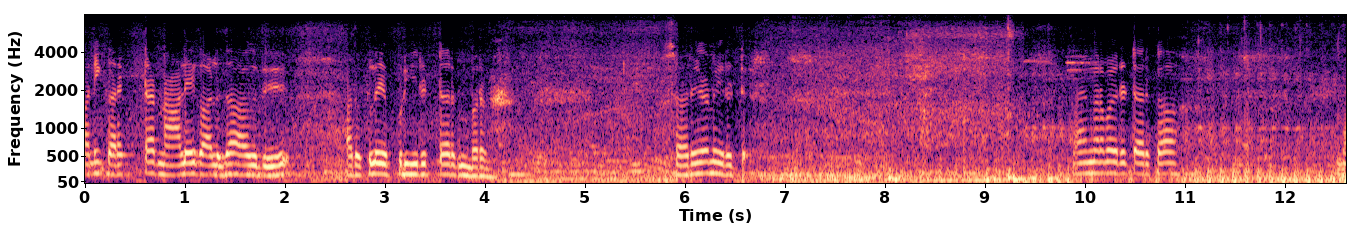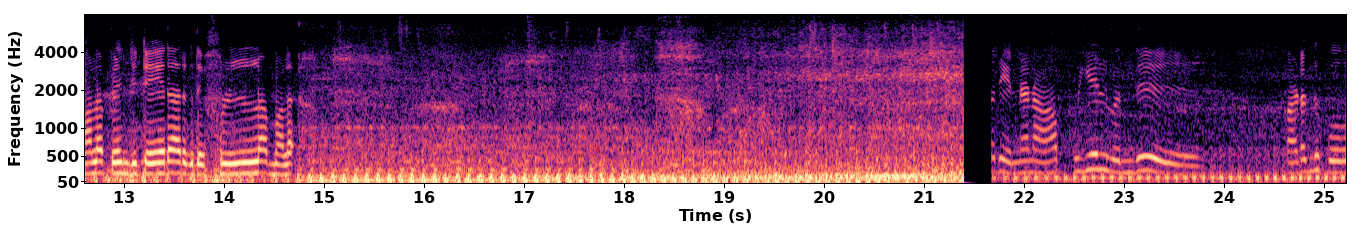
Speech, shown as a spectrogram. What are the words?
மணி கரெக்டாக நாலே காலு தான் ஆகுது. அதுக்குள்ளே எப்படி இருட்டாக இருக்குன்னு பாருங்க. சரியான இருட்டு. பயங்கரமாக இருட்டாக இருக்கா? மழை பெஞ்சிட்டே தான் இருக்குது. ஃபுல்லாக மழை. அது என்னன்னா புயல் வந்து கடந்து போக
